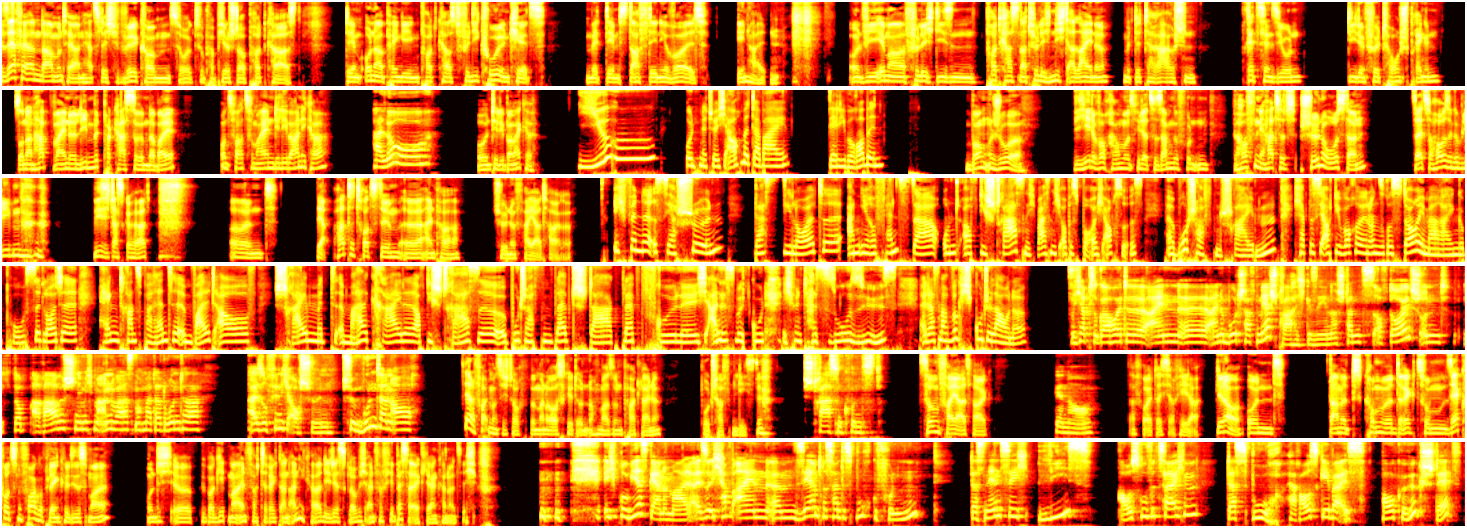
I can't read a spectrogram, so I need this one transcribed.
Meine sehr verehrten Damen und Herren, herzlich willkommen zurück zu Papierstaub Podcast, dem unabhängigen Podcast für die coolen Kids mit dem Stuff, den ihr wollt, Inhalten. Und wie immer fülle ich diesen Podcast natürlich nicht alleine mit literarischen Rezensionen, die den Feuilleton sprengen, sondern hab meine lieben Mitpodcasterinnen dabei. Und zwar zum einen die liebe Annika. Hallo. Und die liebe Mecke. Juhu! Und natürlich auch mit dabei der liebe Robin. Bonjour. Wie jede Woche haben wir uns wieder zusammengefunden. Wir hoffen, ihr hattet schöne Ostern. Seid zu Hause geblieben, wie sich das gehört. Und ja, hatte trotzdem äh, ein paar schöne Feiertage. Ich finde es ja schön, dass die Leute an ihre Fenster und auf die Straßen, ich weiß nicht, ob es bei euch auch so ist, äh, Botschaften schreiben. Ich habe das ja auch die Woche in unsere Story mal reingepostet. Leute hängen Transparente im Wald auf, schreiben mit äh, Malkreide auf die Straße, äh, Botschaften bleibt stark, bleibt fröhlich, alles wird gut. Ich finde das so süß. Äh, das macht wirklich gute Laune. Ich habe sogar heute ein, äh, eine Botschaft mehrsprachig gesehen. Da stand es auf Deutsch und ich glaube Arabisch, nehme ich mal an, war es nochmal darunter. Also finde ich auch schön. Schön bunt dann auch. Ja, da freut man sich doch, wenn man rausgeht und nochmal so ein paar kleine Botschaften liest. Straßenkunst. Zum Feiertag. Genau. Da freut sich auch jeder. Genau. Und damit kommen wir direkt zum sehr kurzen Vorgeplänkel dieses Mal. Und ich äh, übergebe mal einfach direkt an Annika, die das, glaube ich, einfach viel besser erklären kann als ich. ich probiere es gerne mal. Also ich habe ein ähm, sehr interessantes Buch gefunden. Das nennt sich Lies Ausrufezeichen, das Buch. Herausgeber ist Hauke Hückstedt.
